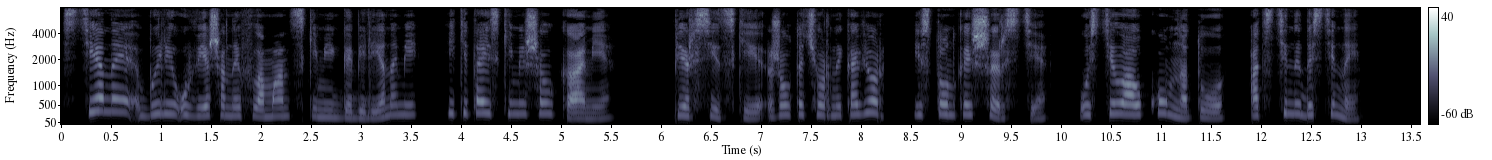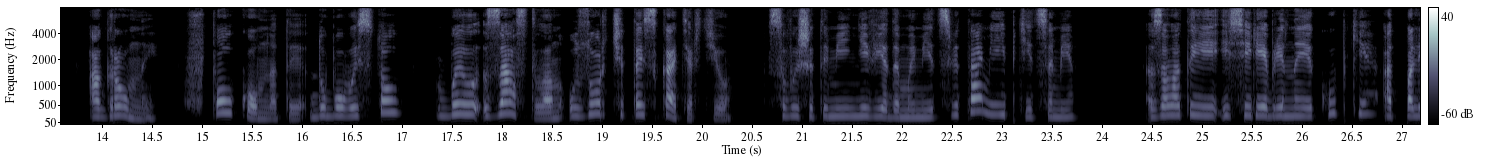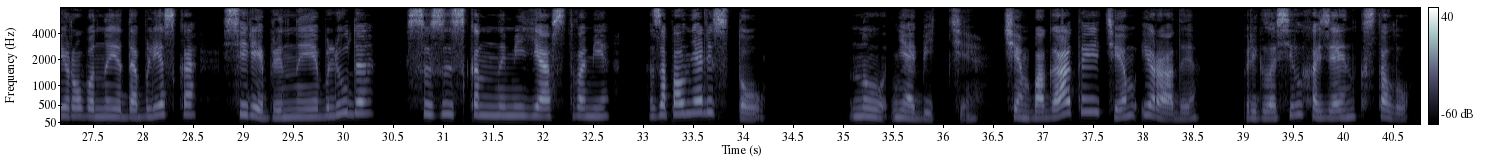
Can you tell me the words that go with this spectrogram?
Стены были увешаны фламандскими гобеленами и китайскими шелками. Персидский желто-черный ковер из тонкой шерсти устилал комнату от стены до стены. Огромный, в пол комнаты дубовый стол был застлан узорчатой скатертью с вышитыми неведомыми цветами и птицами. Золотые и серебряные кубки, отполированные до блеска, серебряные блюда с изысканными яствами заполняли стол. Ну, не обидьте, чем богатые, тем и рады, пригласил хозяин к столу.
